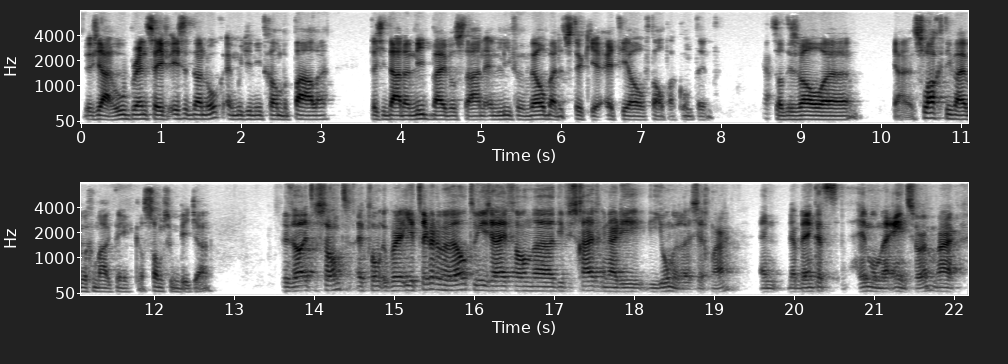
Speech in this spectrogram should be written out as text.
Dus ja, hoe brandsafe is het dan nog? En moet je niet gewoon bepalen dat je daar dan niet bij wil staan en liever wel bij dat stukje RTL of Talpa content. Ja. Dus dat is wel uh, ja, een slag die wij hebben gemaakt, denk ik, als Samsung dit jaar. Het is wel interessant. Ik vond, ik, je triggerde me wel toen je zei van uh, die verschuiving naar die, die jongeren, zeg maar. En daar ben ik het helemaal mee eens hoor. Maar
